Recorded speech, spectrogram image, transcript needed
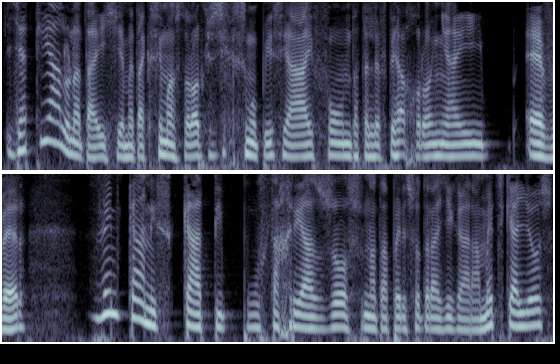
Γιατί άλλο να τα είχε μεταξύ μας τώρα, όποιος έχει χρησιμοποιήσει iPhone τα τελευταία χρόνια ή ever, δεν κάνεις κάτι που θα χρειαζόσουν τα περισσότερα γίγαρα. Έτσι κι αλλιώς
